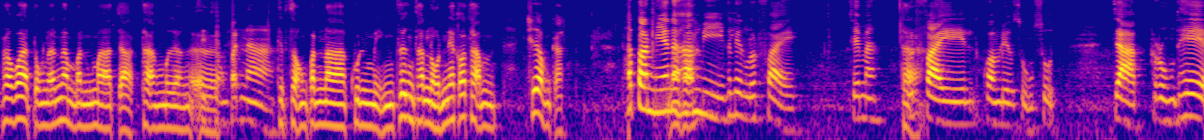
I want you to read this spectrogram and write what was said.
เพราะว่าตรงนั้นน่ะมันมาจากทางเมืองเอ่อ12ปันนา12ปันนาคุณหมิง ซึ่งถนนเนี่ยเขาทำเชื่อมกัน เพราะตอนนี้นะคะนะคะมีเขาเรียกรถไฟ ใช่ไหมค่ะ รถไฟความเร็วสูงสุด จากกรุงเทพ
